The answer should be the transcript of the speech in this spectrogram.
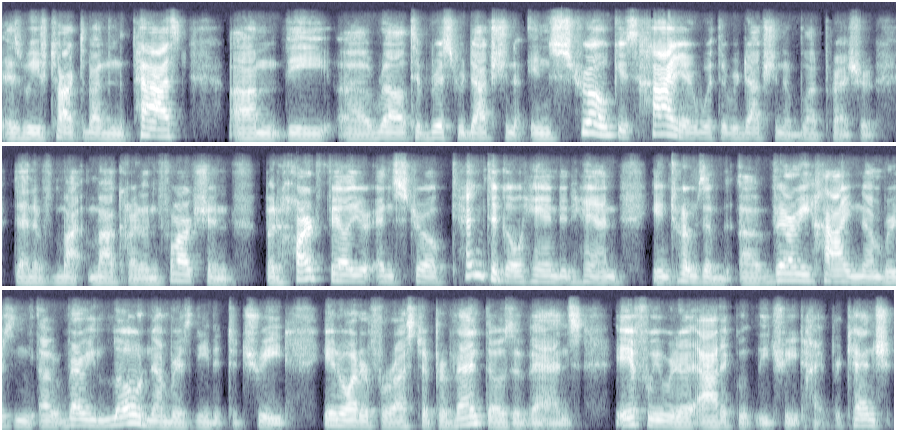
as we've talked about in the past, um, the uh, relative risk reduction in stroke is higher with the reduction of blood pressure than of myocardial infarction. But heart failure and stroke tend to go hand in hand in terms of uh, very high numbers, uh, very low numbers needed to treat in order for us to prevent those events if we were to adequately treat hypertension.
